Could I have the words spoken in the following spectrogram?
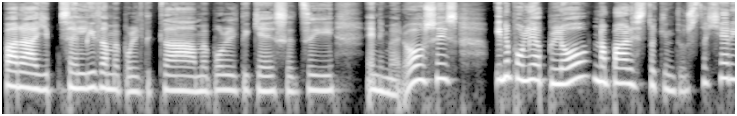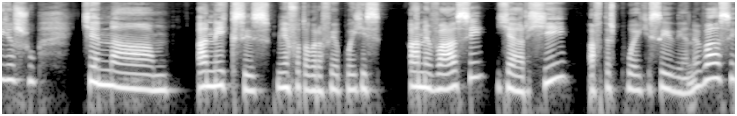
παράγει σελίδα με πολιτικά, με πολιτικές έτσι, ενημερώσεις. Είναι πολύ απλό να πάρεις το κινητό στα χέρια σου και να ανοίξεις μια φωτογραφία που έχεις ανεβάσει για αρχή αυτές που έχεις ήδη ανεβάσει,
